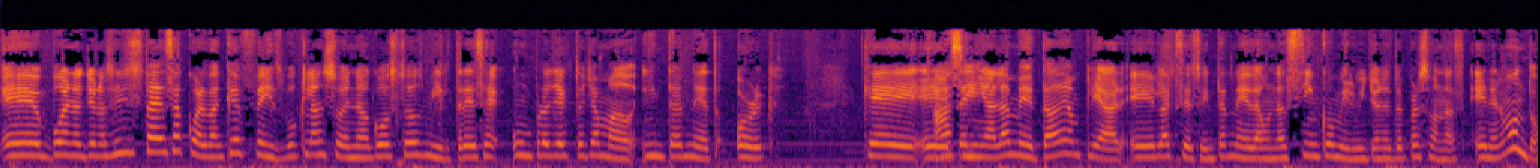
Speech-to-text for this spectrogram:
Eh, bueno, yo no sé si ustedes se acuerdan que Facebook lanzó en agosto de 2013 un proyecto llamado Internet.org que eh, Ah, sí. tenía la meta de ampliar el acceso a Internet a unas 5 mil millones de personas en el mundo.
